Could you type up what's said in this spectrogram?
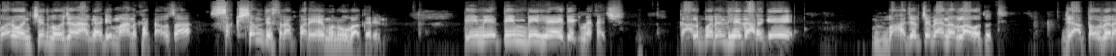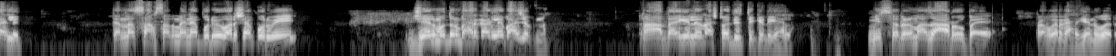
पण वंचित बहुजन आघाडी मान खटावचा सक्षम तिसरा पर्याय म्हणून उभा करेल. टीम ए टीम बी हे आहेत एकमेकाची. कालपर्यंत हे गार्गे भाजपच्या बॅनर लावत होते जे आता उभे राहिलेत. त्यांना सहा सात महिन्यापूर्वी वर्षापूर्वी जेलमधून बाहेर काढले भाजपनं. हा, आता हे गेले राष्ट्रवादीच तिकीट घ्यायला. मी सरळ माझा आरोप आहे प्रभाकर घारगेंवर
